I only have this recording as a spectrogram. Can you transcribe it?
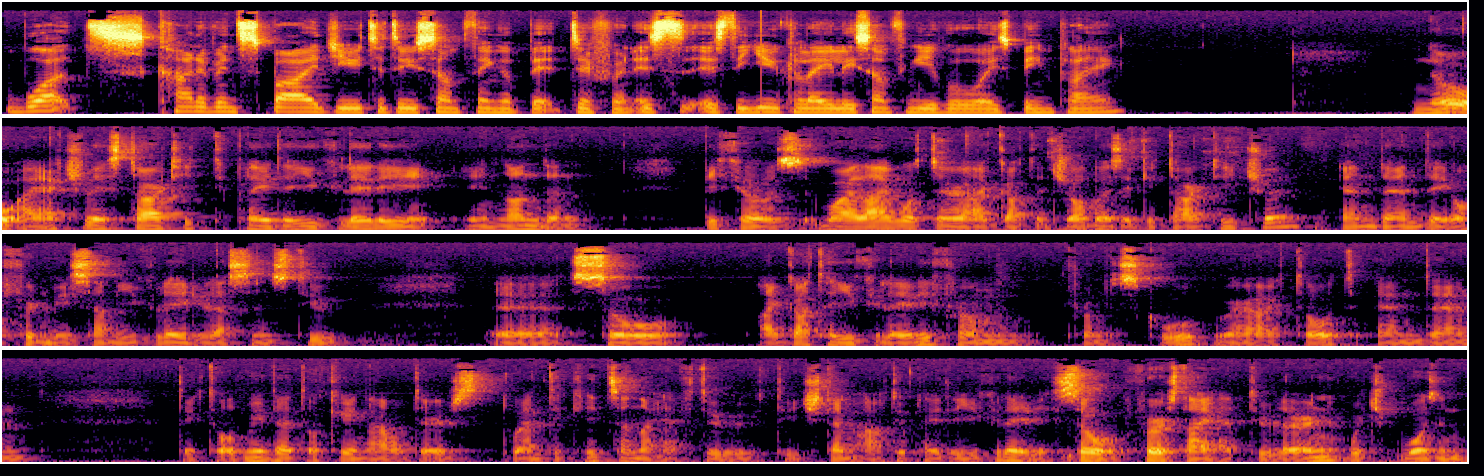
What's kind of inspired you to do something a bit different? Is is the ukulele something you've always been playing? No, I actually started to play the ukulele in London because while I was there, I got a job as a guitar teacher, and then they offered me some ukulele lessons too. Uh, so I got a ukulele from from the school where I taught, and then they told me that okay now there's 20 kids and i have to teach them how to play the ukulele. So first i had to learn which wasn't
